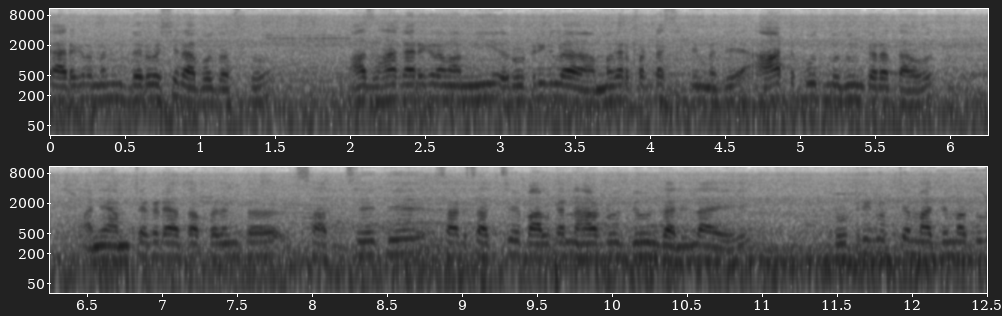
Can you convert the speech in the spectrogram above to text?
कार्यक्रम आम्ही दरवर्षी राबवत असतो. आज हा कार्यक्रम आम्ही रोटरी क्लब मगरपट्टा सिटीमध्ये आठ बूथमधून करत आहोत. आणि आमच्याकडे आतापर्यंत सातशे ते साडेसातशे बालकांना हा डोस देऊन झालेला आहे. रोटरी क्लबच्या माध्यमातून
